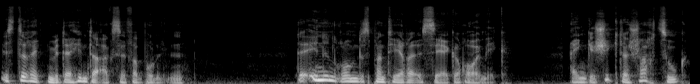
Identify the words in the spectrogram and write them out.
ist direkt mit der Hinterachse verbunden. Der Innenraum des Pantera ist sehr geräumig. Ein geschickter Schachzug,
